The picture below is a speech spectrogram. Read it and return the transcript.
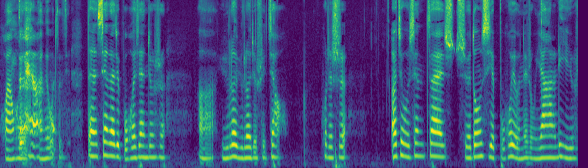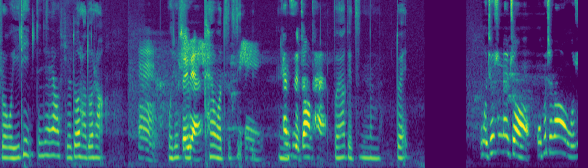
还回来，还给我自己。但现在就不会，现在就是，啊，娱乐娱乐就睡觉，或者是，而且我现在学东西也不会有那种压力，就是说我一定今天要学多少多少。嗯。我就是看我自己。嗯。看自己状态。不要给自己那么对。我就是那种，我不知道我是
